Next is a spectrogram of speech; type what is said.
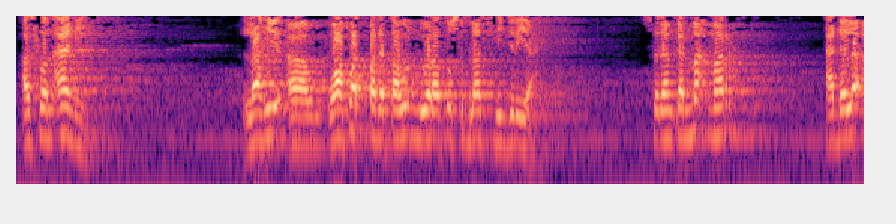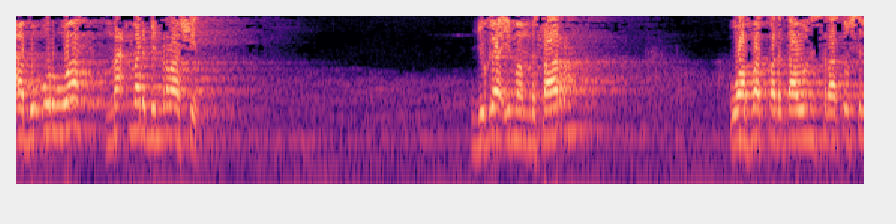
As-Sun'ani lahir uh, wafat pada tahun 211 Hijriah. Sedangkan Ma'mar adalah Abu Urwah Ma'mar bin Rashid. Juga imam besar wafat pada tahun 154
